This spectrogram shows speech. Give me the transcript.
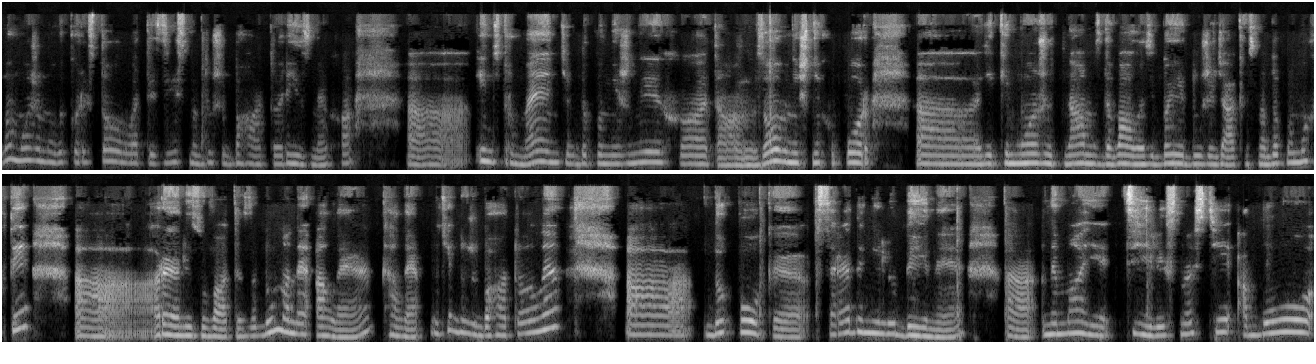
ми можемо використовувати, звісно, дуже багато різних інструментів, допоміжних, там, зовнішніх опор, які можуть нам, здавалось би, дуже якісно допомогти реалізувати задумане, але, але є дуже багато але. Допоки всередині людини немає цілісності або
